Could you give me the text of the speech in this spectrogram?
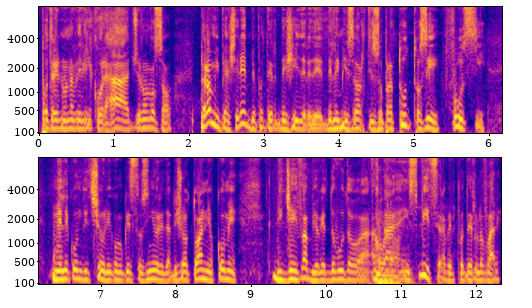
potrei non avere il coraggio, non lo so, però mi piacerebbe poter decidere de- delle mie sorti, soprattutto se fossi nelle condizioni come questo signore da 18 anni o come DJ Fabio che è dovuto andare no. in Svizzera per poterlo fare.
